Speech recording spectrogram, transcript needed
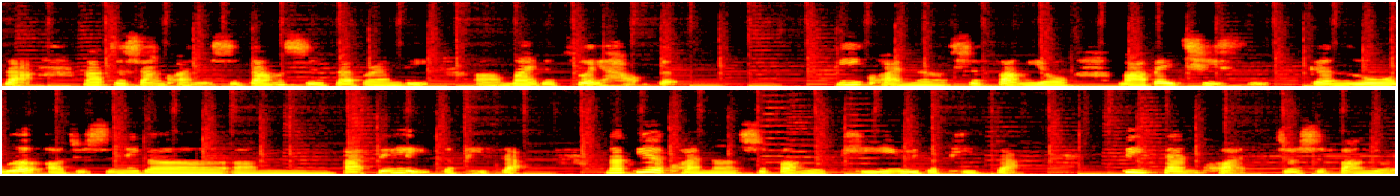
萨。那这三款也是当时在 Brandy 啊卖的最好的。”第一款呢是放有马贝 cheese 跟罗勒啊，就是那个嗯巴西里的披萨。那第二款呢是放有提鱼的披萨。第三款就是放有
